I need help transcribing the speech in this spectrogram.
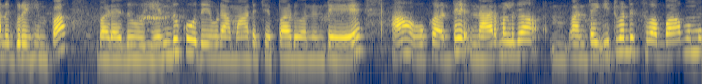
అనుగ్రహింపబడదు? ఎందుకు దేవుడు ఆ మాట చెప్పాడు అని అంటే ఒక అంటే నార్మల్గా అంటే ఇటువంటి స్వభావము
